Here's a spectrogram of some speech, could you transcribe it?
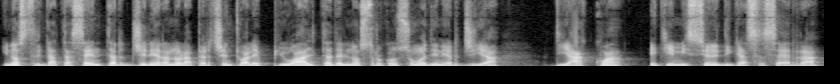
i nostri data center generano la percentuale più alta del nostro consumo di energia, di acqua e di emissione di gas serra.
